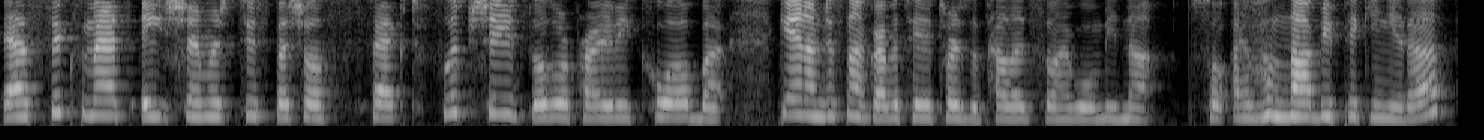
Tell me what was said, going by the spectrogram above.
it has six mattes, eight shimmers, two special effect flip shades. Those will probably be cool. But again, I'm just not gravitated towards the palette, so I won't be not, so I will not be picking it up.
